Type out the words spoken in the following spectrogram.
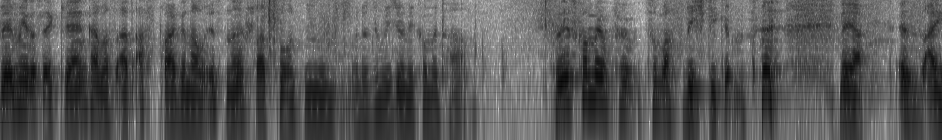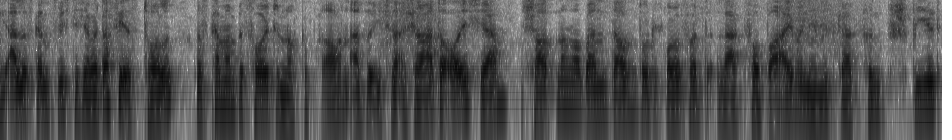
wer mir das erklären kann, was Ad Astra genau ist, ne, schreibt mir unten unter dem Video in die Kommentare. So, jetzt kommen wir für, zu was Wichtigem. naja, es ist eigentlich alles ganz wichtig, aber das hier ist toll. Das kann man bis heute noch gebrauchen. Also ich, ich rate euch, ja, schaut nochmal beim 1000 Tote Trolle Verlag vorbei, wenn ihr Midgard 5 spielt.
